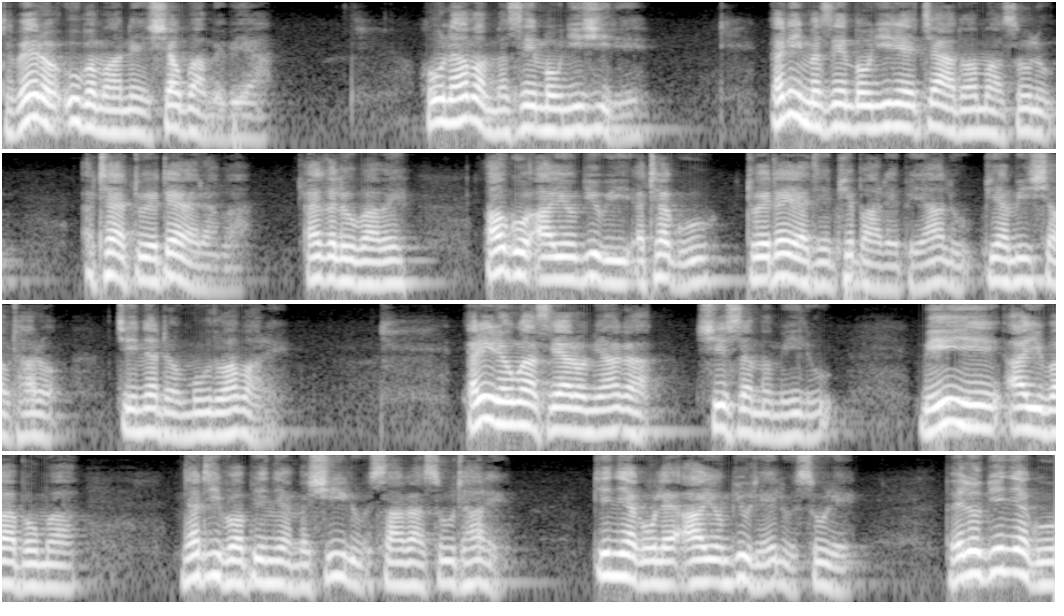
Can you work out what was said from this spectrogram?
တပည့်တော်ဥပမာနဲ့ရှောက်ပါမယ်ဗျာဟိုနားမှာမစင်ပုံကြီးရှိတယ်အဲ့ဒီမစင်ပုံကြီးတဲ့ကြာသွားမှဆိုလို့အထက်တွေ့တက်ရတာပါအဲ့ဒါလိုပါပဲအောက်ကိုအာယုံပြုတ်ပြီးအထက်ကိုတွေ့တက်ရခြင်းဖြစ်ပါတယ်ဗျာလို့ပြန်ပြီးရှောက်ထားတော့ကျင်းတ်တော်မူသွားပါတယ်အဲ့ဒီတုန်းကဆရာတော်များကရှေ့ဆက်မမီးလို့ မင်းရင်အာယုဘဘုံမှာနတ္တိဘောပညာမရှိလို့အစာကဆိုထားတယ်ပညာကိုလည်းအာယုံပြုတ်တယ်လို့ဆိုတယ်ဘယ်လိုပညာကို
